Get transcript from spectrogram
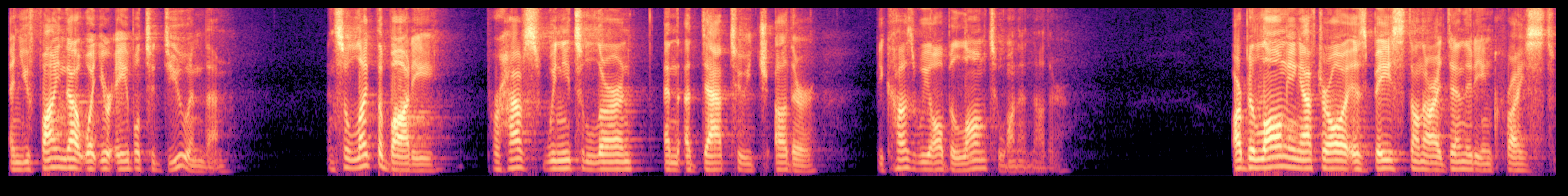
and you find out what you're able to do in them. And so, like the body, perhaps we need to learn and adapt to each other because we all belong to one another. Our belonging, after all, is based on our identity in Christ,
